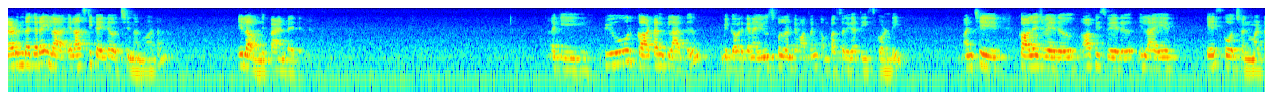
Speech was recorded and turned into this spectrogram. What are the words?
నడుం దగ్గర ఇలా ఎలాస్టిక్ అయితే వచ్చిందనమాట ఇలా ఉంది ప్యాంట్ అయితే. మనకి ప్యూర్ కాటన్ క్లాత్. మీకు ఎవరికైనా యూస్ఫుల్ ఉంటే మాత్రం కంపల్సరీగా తీసుకోండి. మంచి కాలేజ్ వేర్ ఆఫీస్ వేర్ ఇలా ఏ వేసుకోవచ్చు అనమాట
